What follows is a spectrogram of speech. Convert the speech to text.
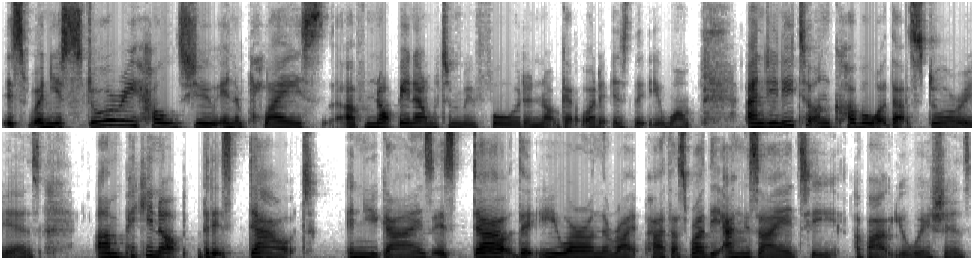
it's when your story holds you in a place of not being able to move forward and not get what it is that you want. And you need to uncover what that story is. I'm picking up that it's doubt in you guys. It's doubt that you are on the right path. That's why the anxiety about your wishes.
